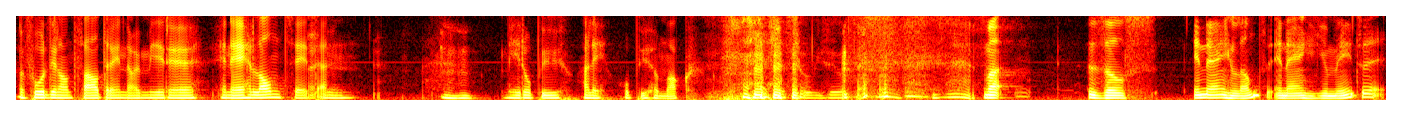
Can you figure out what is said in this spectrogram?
een voordeel aan het veldrijden dat je meer uh, in eigen land bent en mhm. meer op je, allez, op je gemak. Sowieso. maar zelfs in eigen land, in eigen gemeente,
